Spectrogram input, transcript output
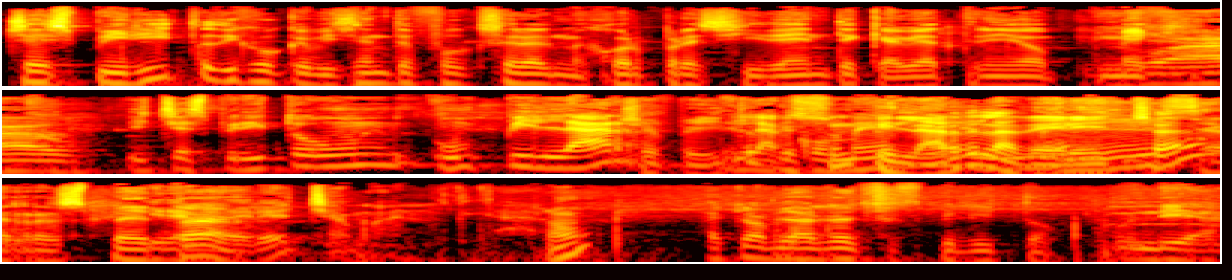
Chespirito dijo que Vicente Fox era el mejor presidente que había tenido México. Wow. Y Chespirito, un, un pilar Chespirito, de la que es un pilar de la ¿no? derecha. Se Y de la respeta. derecha, man. Claro. Hay que hablarle a Chespirito. Un día.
